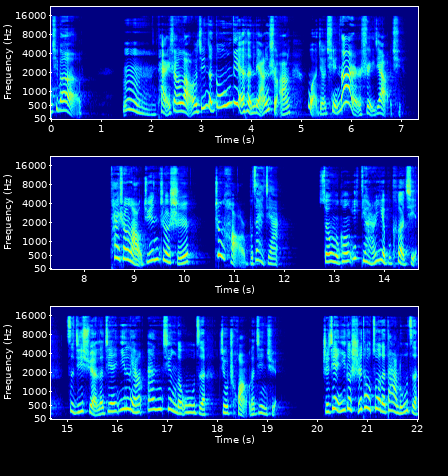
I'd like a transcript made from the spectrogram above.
去吧。嗯，太上老君的宫殿很凉爽，我就去那儿睡觉去。”太上老君这时正好不在家。孙悟空一点儿也不客气，自己选了间阴凉安静的屋子，就闯了进去。只见一个石头做的大炉子，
